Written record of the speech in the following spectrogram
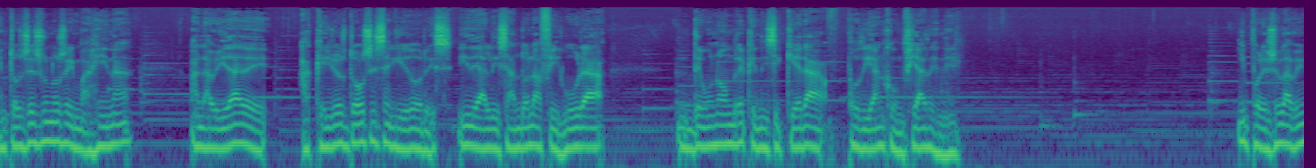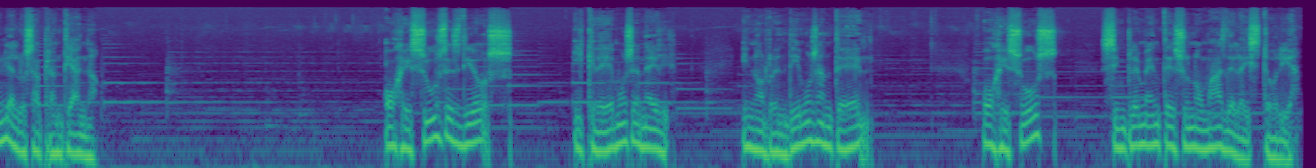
Entonces uno se imagina a la vida de aquellos doce seguidores idealizando la figura de un hombre que ni siquiera podían confiar en él. Y por eso la Biblia lo está planteando. O Jesús es Dios y creemos en Él y nos rendimos ante Él. O Jesús simplemente es uno más de la historia.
